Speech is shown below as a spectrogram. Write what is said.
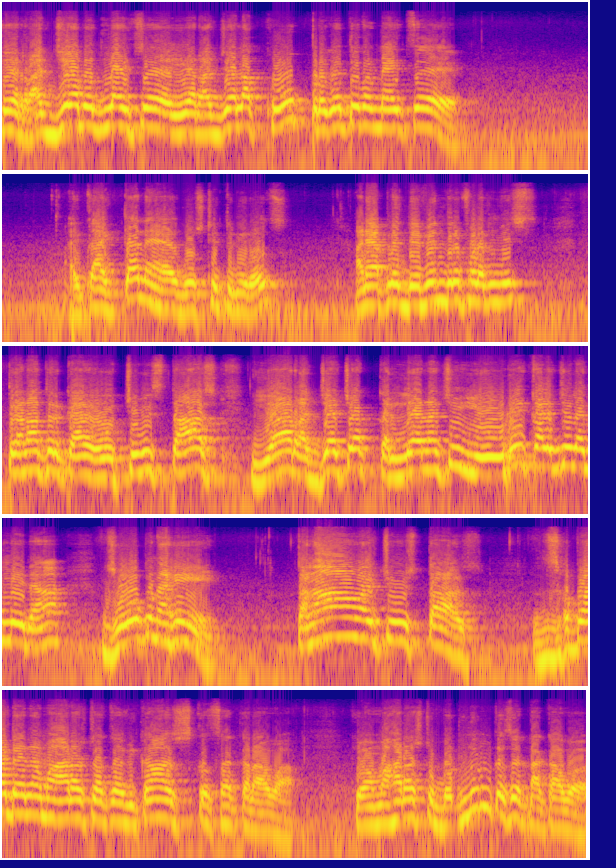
हे राज्य बदलायचं आहे या राज्याला खूप प्रगतीवर न्यायचं आहे ऐका ऐकता नाही ह्या गोष्टी तुम्ही रोज. आणि आपले देवेंद्र फडणवीस त्यांना तर काय हो चोवीस तास या राज्याच्या कल्याणाची एवढी काळजी लागली ना झोप नाही. तणाव आहे चोवीस तास. झपाट्यानं महाराष्ट्राचा विकास कसा करावा? किंवा महाराष्ट्र बदलून कसं टाकावं?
